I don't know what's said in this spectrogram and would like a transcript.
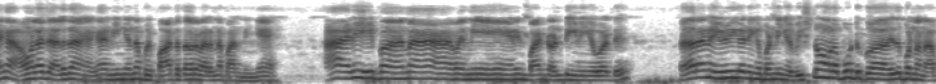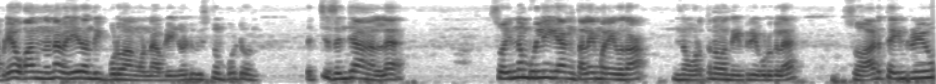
ஏங்க அவங்களாச்சும் அழுதாங்கங்க. நீங்கள் என்ன போய் பாட்டை தவிர வேறு என்ன பண்ணீங்க? ஆடி நீ பாட்டு வந்துட்டீங்க நீங்கள் பாட்டு வேற என்ன யூனிக்காக நீங்கள் பண்ணீங்க? விஷ்ணு அவங்கள போட்டு இது பண்ணானே. அப்படியே உட்காந்துருந்தா வெளியே வந்து போடுவாங்க ஒன்று அப்படின்னு சொல்லிட்டு விஷ்ணு போட்டு வச்சு செஞ்சாங்கல்ல. ஸோ இன்னும் புள்ளி கேங் தலைமறைவு தான். இன்னும் ஒருத்தனை வந்து இன்டர்வியூ கொடுக்கல. ஸோ அடுத்த இன்டர்வியூ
